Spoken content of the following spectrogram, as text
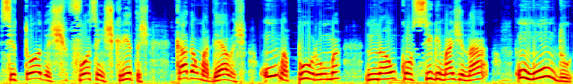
Se todas fossem escritas, cada uma delas, uma por uma, não consigo imaginar um mundo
